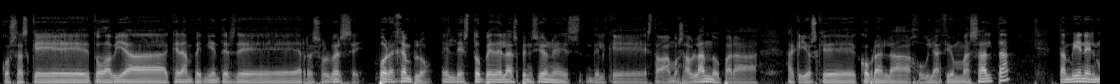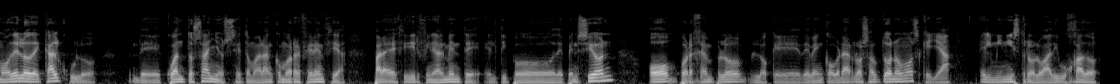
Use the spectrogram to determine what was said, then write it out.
cosas que todavía quedan pendientes de resolverse. Por ejemplo, el destope de las pensiones del que estábamos hablando para aquellos que cobran la jubilación más alta, también el modelo de cálculo de cuántos años se tomarán como referencia para decidir finalmente el tipo de pensión o, por ejemplo, lo que deben cobrar los autónomos, que ya el ministro lo ha dibujado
